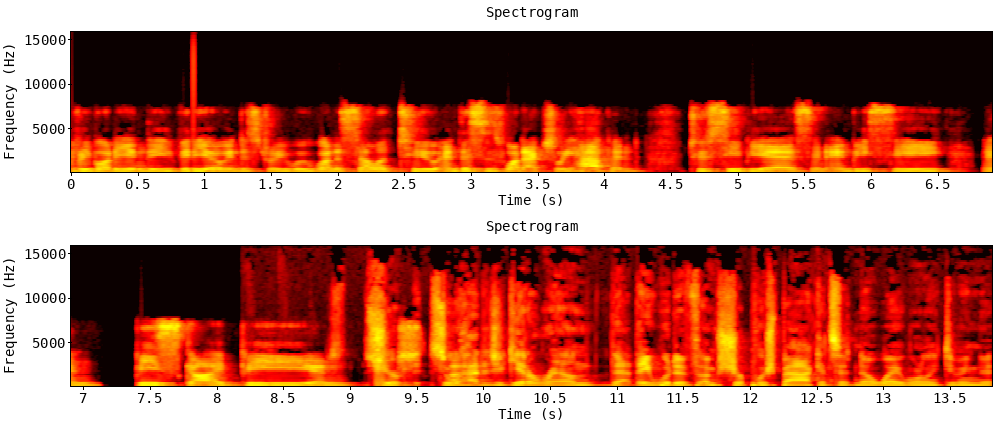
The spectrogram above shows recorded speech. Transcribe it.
everybody in the video industry. We want to sell it to, and this is what actually happened to CBS and NBC and BSkyB and Sure. and- so uh, how did you get around that? They would have, I'm sure, pushed back and said, "No way, we're only doing the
